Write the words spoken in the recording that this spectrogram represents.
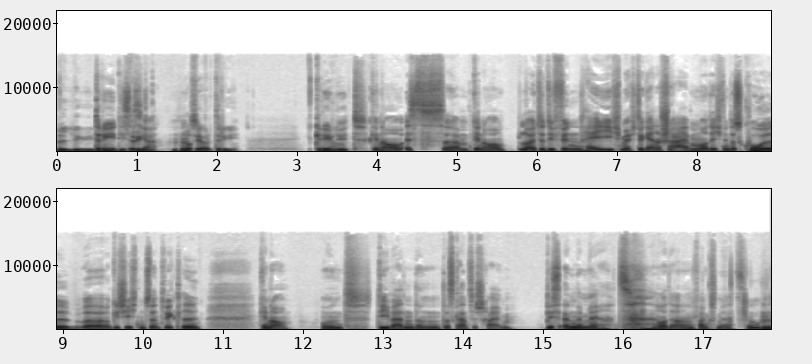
Leuten. Drei dieses drei. Jahr. Das Jahr drei. Drei Genau. Leute, genau. Es, ähm, genau. Leute, die finden, hey, ich möchte gerne schreiben oder ich finde das cool, äh, Geschichten zu entwickeln. Genau. Und die werden dann das Ganze schreiben. Bis Ende März oder Anfangs März. Uh. Mhm.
